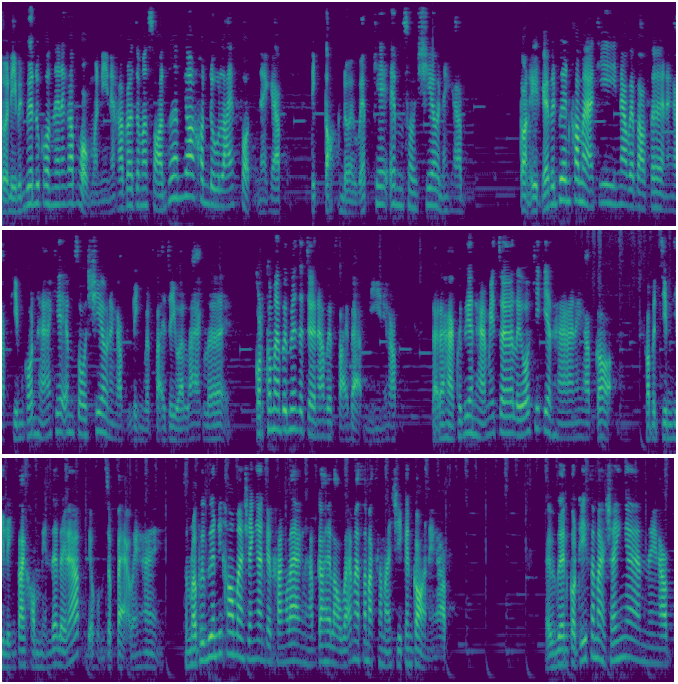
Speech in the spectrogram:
สวัสดีเพื่อนๆทุกคนเลยนะครับผมวันนี้นะครับเราจะมาสอนเพิ่มยอดคนดูไลฟ์สดนะครับ TikTok โดยเว็บ KM Social นะครับก่อนอื่นก็ให้เพื่อนๆเข้ามาที่หน้าเว็บเบราว์เซอร์นะครับพิมพ์ค้นหา KM Social นะครับลิงก์เว็บไซต์จะอยู่อันแรกเลย กดเข้ามาเพื่อนๆจะเจอหน้าเว็บไซต์แบบนี้นะครับแต่ถ้าหากเพื่อนๆหาไม่เจอหรือว่าขี้เกียจหานะครับก็เข้าไปจิ้มที่ลิงก์ใต้คอมเมนต์ได้เลยนะครับเดี๋ยวผมจะแปะไว้ให้สำหรับเพื่อนๆที่เข้ามาใช้งานกันครั้งแรกนะครับก็ให้เราแวะมาสมัครสมาชิกกันก่อนนะครับเพื่อนๆกดที่สมัครใช้งานนะครับ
